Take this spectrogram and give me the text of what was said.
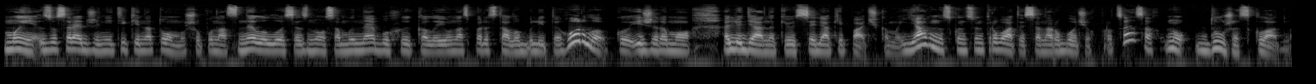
Ми зосереджені тільки на тому, щоб у нас не лилося з носа, ми не бухикали, і у нас перестало боліти горло, і жремо людяники усілякі пачками. Явно сконцентруватися на робочих процесах ну дуже складно.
